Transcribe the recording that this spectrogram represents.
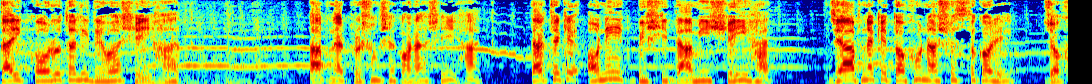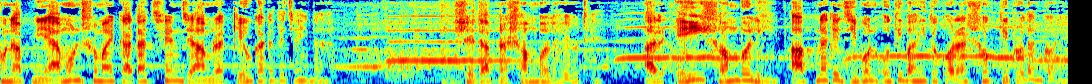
তাই করতালি দেওয়া সেই হাত, আপনার প্রশংসা করা সেই হাত, তার থেকে অনেক বেশি দামি সেই হাত যা আপনাকে তখন আশ্বস্ত করে যখন আপনি এমন সময় কাটাচ্ছেন যা আমরা কেউ কাটাতে চাই না, সেটা আপনার সম্বল হয়ে ওঠে। আর এই সম্বলই আপনাকে জীবন অতিবাহিত করার শক্তি প্রদান করে।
